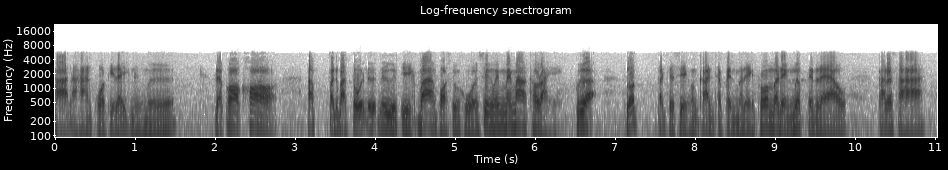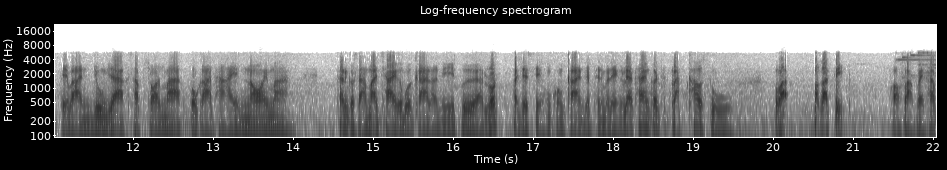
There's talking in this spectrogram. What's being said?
ทานอาหารโปรตีนได้อีกหนึ่งมื้อ แล้วก็ข้อปฏิบัติตัวอื่นๆอีกบ้างพอสมควรซึ่งไม่ไมมากเท่าไหร่ เพื่อลดปัจจัยเสี่ยงของการจะเป็นมะเร็งเพราะว่ามะเร็งเมื่อเป็นแล้ว การรักษาพยาบาลยุ่งยากซับซ้อนมากโอกาสหายน้อยมาก ท่านก็สามารถใช้กระบวนการเหล่านี้ เพื่อลดปัจจัยเสี่ยงของโครงการจะเป็นมะเร็ง และท่านก็จะกลับเข้าสู่ภาวะปกติ ขอฝากไปครับ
